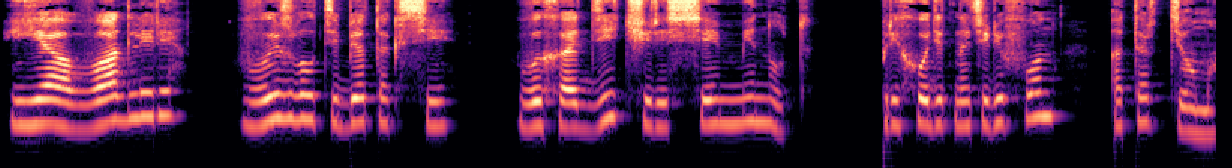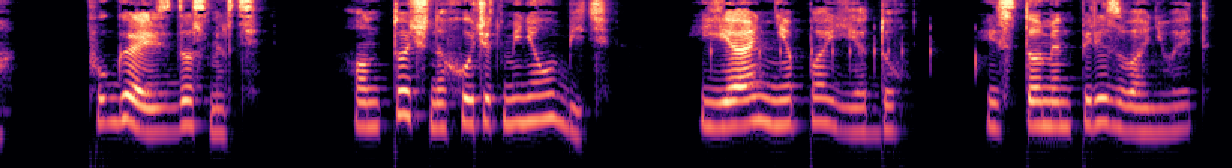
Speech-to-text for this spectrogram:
Я в Адлере вызвал тебе такси. Выходи через семь минут. Приходит на телефон от Артема. Пугаюсь до смерти. Он точно хочет меня убить. Я не поеду. Истомин перезванивает.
